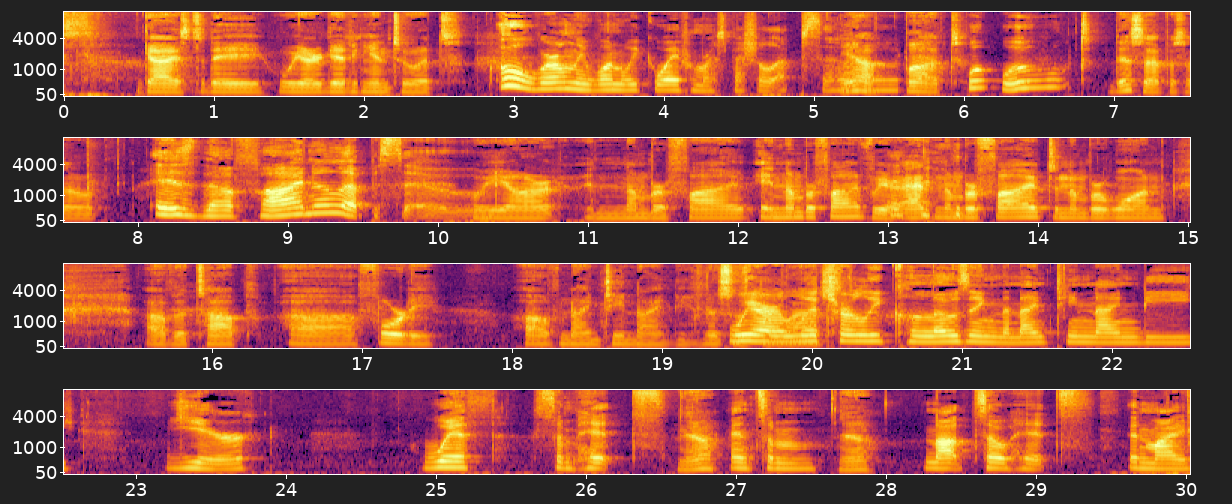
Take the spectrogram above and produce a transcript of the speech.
guys, today we are getting into it. Oh, we're only one week away from our special episode. Yeah, but Woot woot this episode is the final episode. We are in number five. In number five, we are at number five to number one of the top uh, forty of 1990. This is We are last- literally closing the 1990 year with some hits yeah, and some yeah. not so hits, in my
